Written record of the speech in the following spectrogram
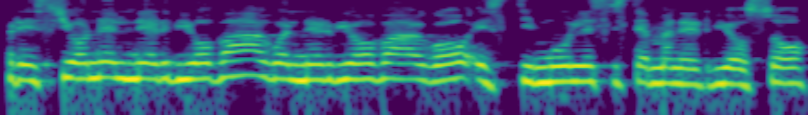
presiona el nervio vago, el nervio vago estimula el sistema nervioso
